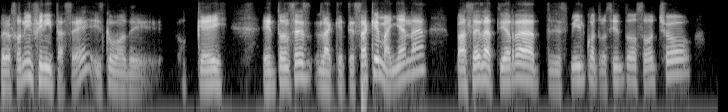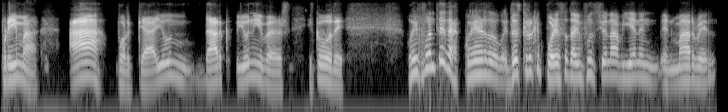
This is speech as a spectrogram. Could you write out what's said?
pero son infinitas, ¿eh? es como de, ok. Entonces, la que te saque mañana va a ser la Tierra 3408 prima ah, porque hay un Dark Universe. Y es como de, güey, ponte de acuerdo, Entonces creo que por eso también funciona bien en, Marvel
